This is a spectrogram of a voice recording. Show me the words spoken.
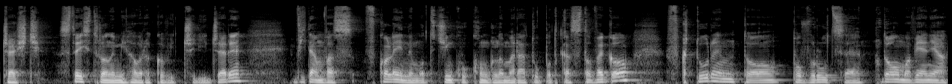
Cześć, z tej strony Michał Rakowicz, czyli Jerry. Witam Was w kolejnym odcinku konglomeratu podcastowego, w którym to powrócę do omawiania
